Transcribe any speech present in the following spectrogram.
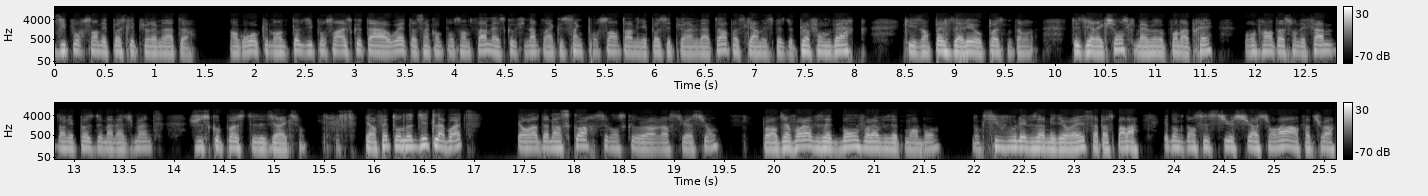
10% des postes les plus rémunérateurs. En gros, dans le top 10%, est-ce que tu as, ouais, as 50% de femmes, est-ce qu'au final, tu n'as que 5% parmi les postes les plus parce qu'il y a un espèce de plafond de verre qui les empêche d'aller au poste notamment de direction, ce qui m'amène au point d'après, représentation des femmes dans les postes de management jusqu'au poste de direction. Et en fait, on audite la boîte et on leur donne un score selon ce que leur, leur situation pour leur dire, voilà, vous êtes bon, voilà, vous êtes moins bon. Donc, si vous voulez vous améliorer, ça passe par là. Et donc, dans cette situation-là, enfin, tu vois,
